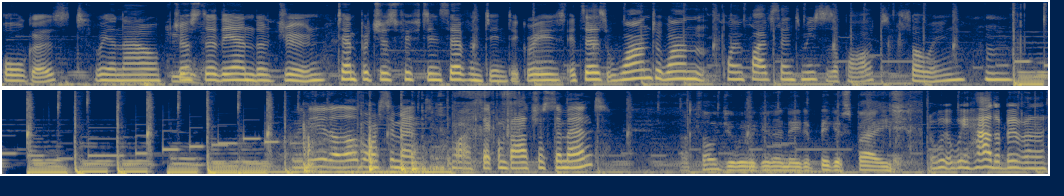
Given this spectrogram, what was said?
August. We are now June. just at the end of June. Temperatures 15 17 degrees. It says 1 to 1.5 centimeters apart. Sowing. Hmm. We need a lot more cement. My second batch of cement. I told you we were going to need a bigger spade. We, we had a bit of a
